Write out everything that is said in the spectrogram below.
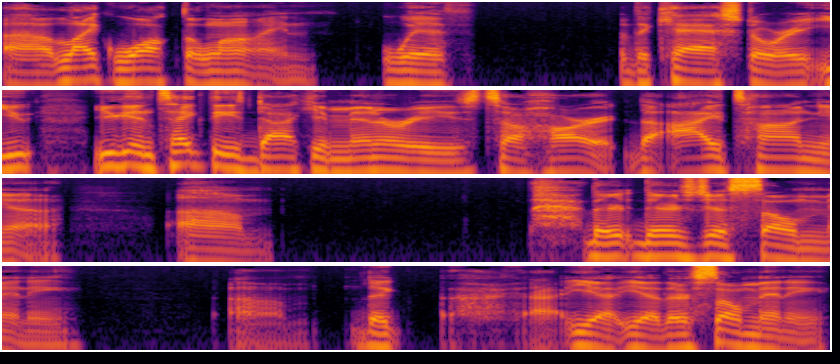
uh, like Walk the Line with the Cash story. You you can take these documentaries to heart. The I Tonya, um, there there's just so many. Um, the uh, yeah yeah there's so many.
